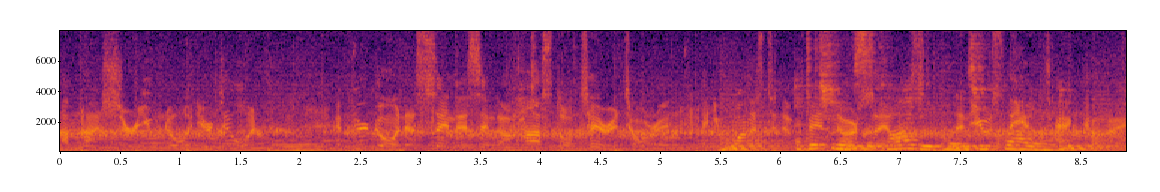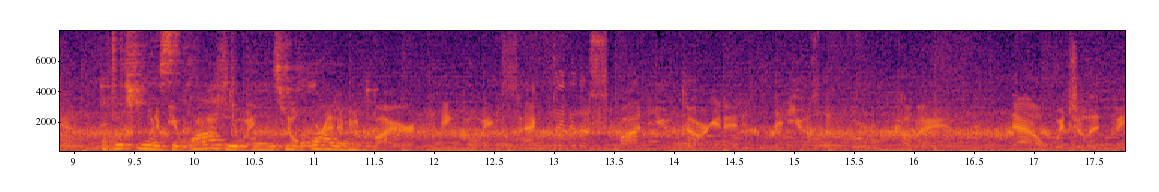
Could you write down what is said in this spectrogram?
I'm not sure you know what you're doing. If you're going to send us into hostile territory and you want us to defend Additional supply ourselves, then depots use required. the attack command. Additional But if you want supply us to ignore required. enemy fire and go exactly to the spot you targeted, then use the move command. Now, which'll it be?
